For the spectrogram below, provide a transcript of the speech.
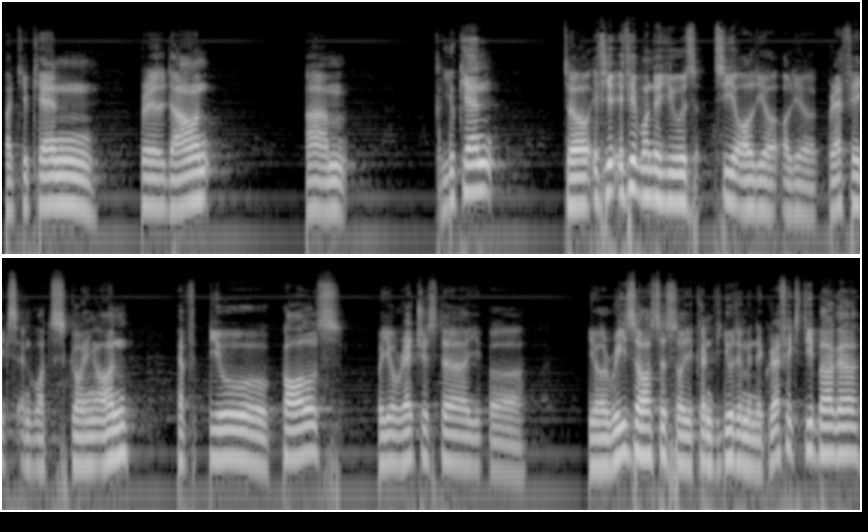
But you can drill down. Um, you can, so if you if you want to use see all your all your graphics and what's going on, have a few calls where you register your your resources so you can view them in the graphics debugger.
